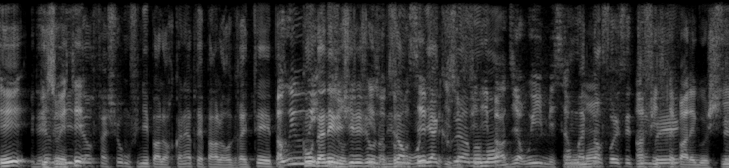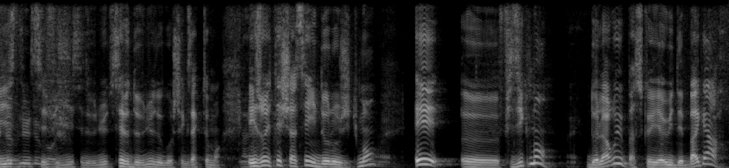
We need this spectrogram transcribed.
Et, ils ont les été. Les fachos ont fini par le reconnaître et par le regretter, par ah condamner les Gilets jaunes en disant on y a cru un moment. par dire oui, mais c'est un moment infiltré par les gauchistes, c'est fini, c'est devenu, devenu de gauche, exactement. Et ils ont été chassés idéologiquement et euh, physiquement de la rue, parce qu'il y a eu des bagarres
